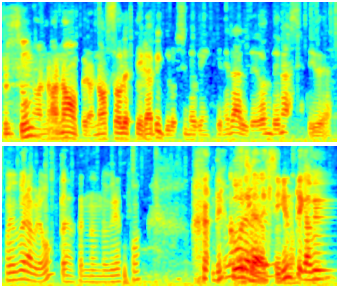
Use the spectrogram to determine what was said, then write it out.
Por Zoom. No, no, no, pero no solo este capítulo, sino que en general, ¿de dónde nace esta idea? Muy buena pregunta, Fernando Crespo. Descubran sé. en el siguiente capítulo.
